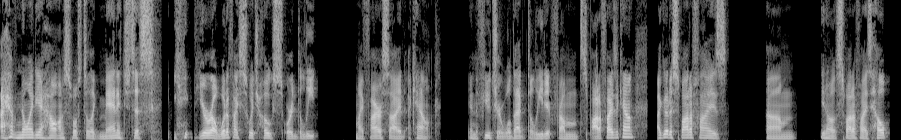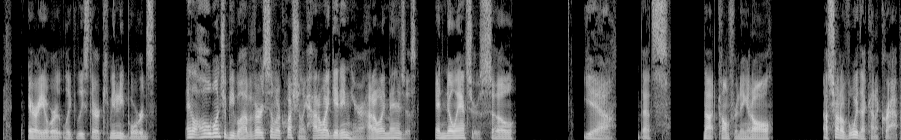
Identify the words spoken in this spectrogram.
I have no idea how I'm supposed to like manage this URL. What if I switch hosts or delete my Fireside account in the future? Will that delete it from Spotify's account? I go to Spotify's, um, you know, Spotify's help area, or like at least their community boards, and a whole bunch of people have a very similar question, like, how do I get in here? How do I manage this? And no answers. So, yeah, that's not comforting at all. I was trying to avoid that kind of crap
